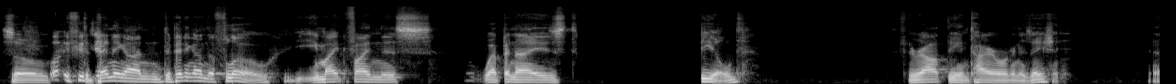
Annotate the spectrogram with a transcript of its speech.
so well, depending on depending on the flow, you might find this weaponized field throughout the entire organization. Uh,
